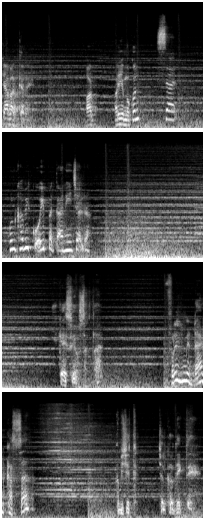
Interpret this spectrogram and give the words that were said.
क्या बात कर रहे हैं? और और ये मुकुल? सर उनका भी कोई पता नहीं चल रहा। कैसे हो सकता है? फ्रिज में डैड का सर? अभिजीत चलकर देखते हैं।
